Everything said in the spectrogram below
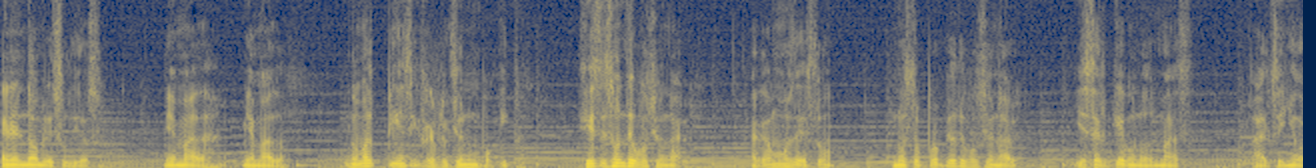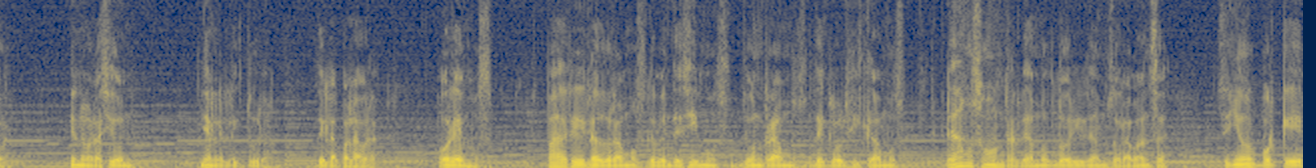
en el nombre de su Dios. Mi amada, mi amado, nomás piense y reflexione un poquito. Si este es un devocional, hagamos de esto nuestro propio devocional y acerquémonos más al Señor en oración y en la lectura de la palabra. Oremos. Padre, le adoramos, le bendecimos, le honramos, le glorificamos, le damos honra, le damos gloria y le damos alabanza. Señor, porque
